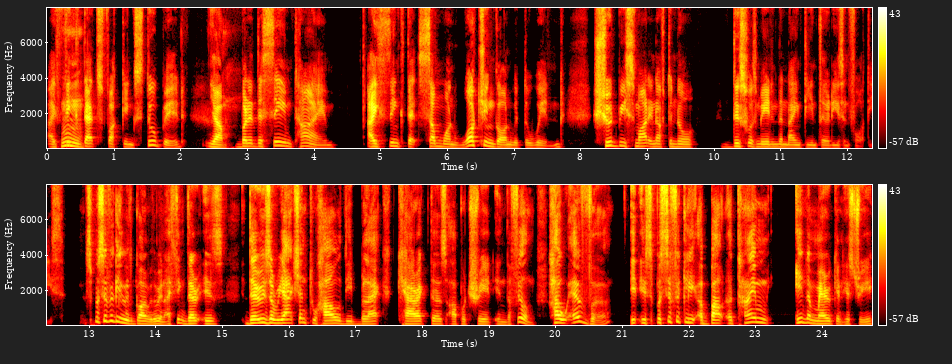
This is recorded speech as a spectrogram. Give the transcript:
i think Hmm. that's fucking stupid Yeah. But at the same time, I think that someone watching Gone with the Wind should be smart enough to know this was made in the 1930s and 40s. Specifically with Gone with the Wind, I think there is there is a reaction to how the black characters are portrayed in the film. However, it is specifically about a time in American history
